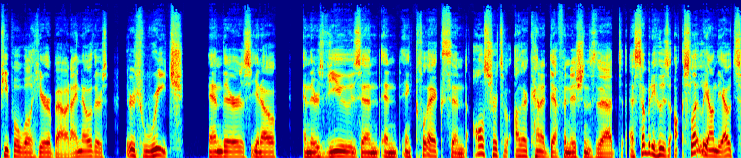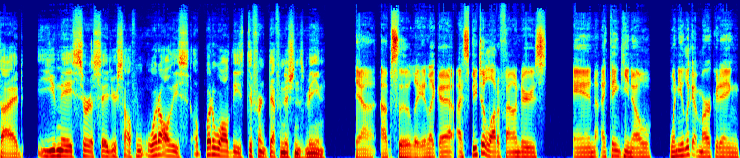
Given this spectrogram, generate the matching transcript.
people will hear about? I know there's there's reach and there's, you know, and there's views and and and clicks and all sorts of other kind of definitions that as somebody who's uh, slightly on the outside, you may sort of say to yourself, what all these what do all these different definitions mean? Yeah, absolutely. Like I, I speak to a lot of founders and I think, you know, when you look at marketing,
